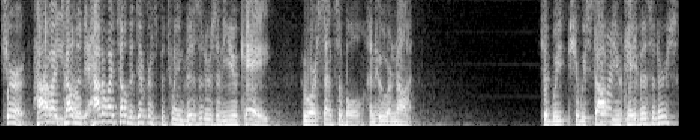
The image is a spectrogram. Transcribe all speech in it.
Sure. How do How I do tell tell- the how do I tell the difference between visitors of the UK who are sensible and who are not? Should we should we stop Well, I- UK visitors?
